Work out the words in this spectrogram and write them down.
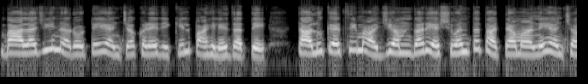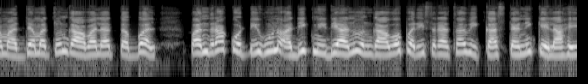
बालाजी नरोटे यांच्याकडे देखील पाहिले जाते. तालुक्याचे माजी आमदार यशवंत तात्या माने यांच्या माध्यमातून गावाला तब्बल पंधरा कोटीहून अधिक निधी आणून गाव परिसराचा विकास त्यांनी केला आहे.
